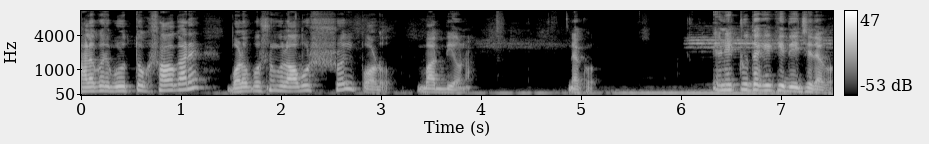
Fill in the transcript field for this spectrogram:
ভালো করে গুরুত্ব সহকারে বড় প্রশ্নগুলো অবশ্যই পড়ো, বাদ দিও না। দেখো ইউনিট টু থেকে কী দিয়েছি দেখো?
